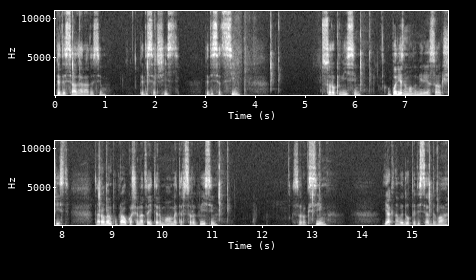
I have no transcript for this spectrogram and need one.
50 градусів. 56, 57, 48. Ну, По-різному вимірює 46. Та робимо поправку ще на цей термометр 48, 47. Як наведу? 52,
